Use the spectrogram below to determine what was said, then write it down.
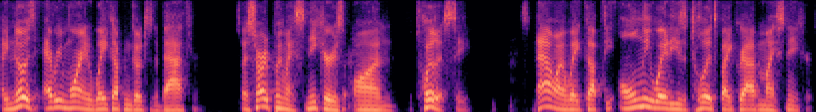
I noticed every morning I'd wake up and go to the bathroom. So I started putting my sneakers on the toilet seat. So now I wake up, the only way to use the toilet is by grabbing my sneakers.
